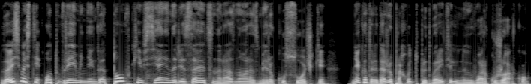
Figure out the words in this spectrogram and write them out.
В зависимости от времени готовки все они нарезаются на разного размера кусочки – Некоторые даже проходят предварительную варку-жарку.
